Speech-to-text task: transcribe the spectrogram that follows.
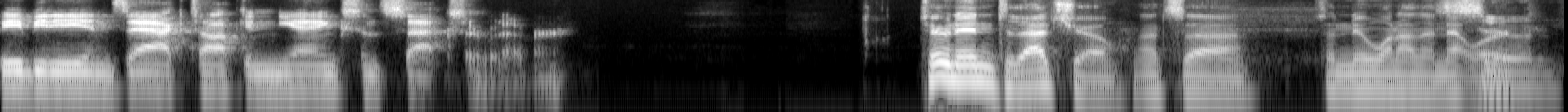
BBD and Zach talking Yanks and sex or whatever. Tune in to that show. That's uh, it's a new one on the network. Soon.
